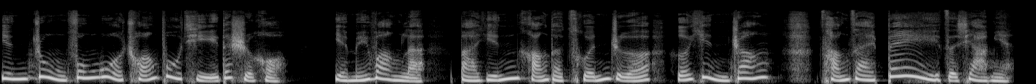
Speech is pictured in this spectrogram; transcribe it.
因中风卧床不起的时候，也没忘了。把银行的存折和印章藏在被子下面，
